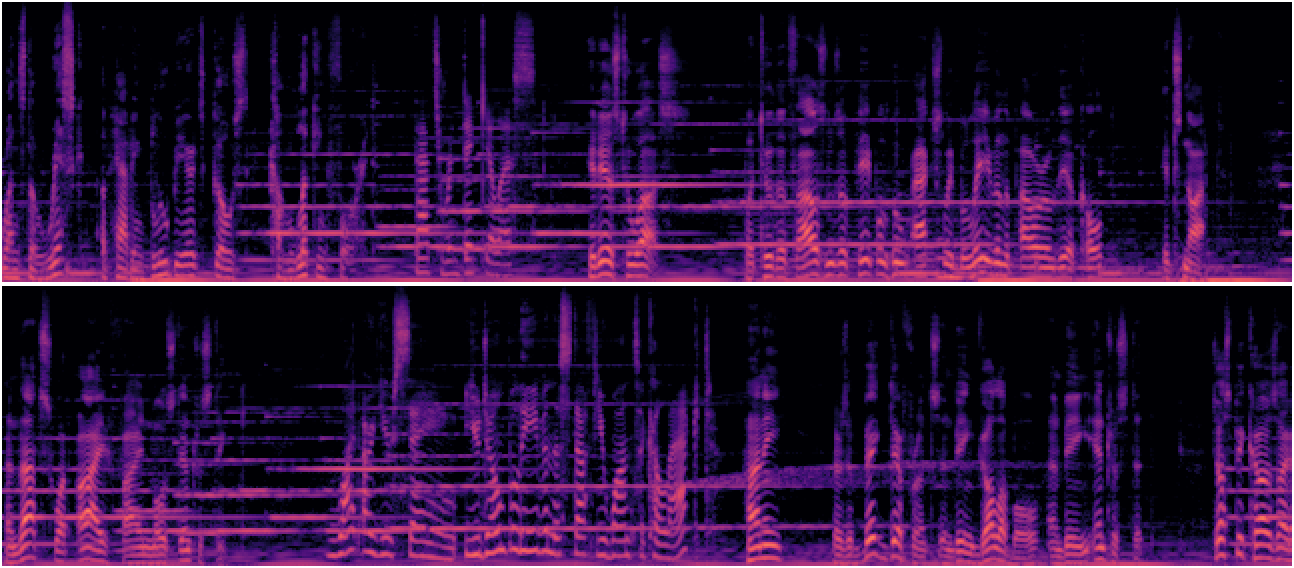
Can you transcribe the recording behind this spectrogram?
runs the risk of having Bluebeard's ghost come looking for it. That's ridiculous. It is to us. But to the thousands of people who actually believe in the power of the occult, it's not. And that's what I find most interesting. What are you saying? You don't believe in the stuff you want to collect? Honey, there's a big difference in being gullible and being interested. Just because I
